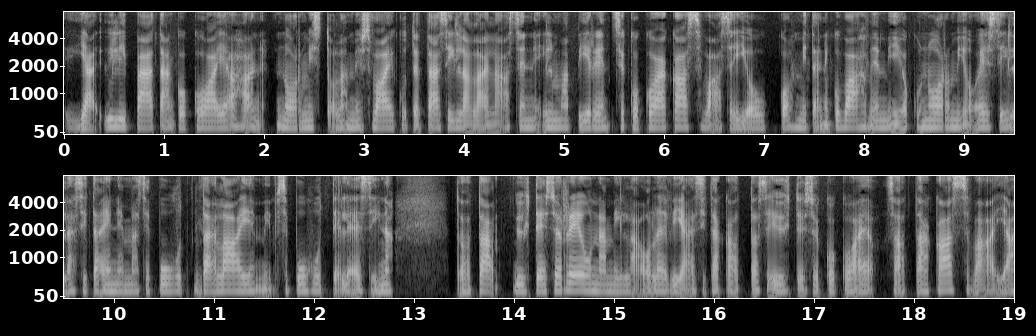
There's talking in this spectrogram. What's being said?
ja ylipäätään koko ajan normistolla myös vaikutetaan sillä lailla asenneilmapiiriin, että se koko ajan kasvaa se joukko, mitä niin kuin vahvemmin joku normi on esillä, sitä enemmän se puhut, tai laajemmin se puhuttelee siinä tota, yhteisön reunamilla olevia ja sitä kautta se yhteisö koko ajan saattaa kasvaa. Ja,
